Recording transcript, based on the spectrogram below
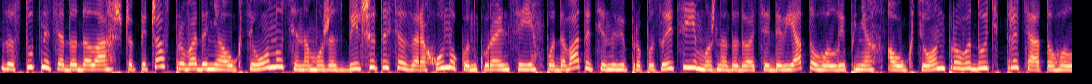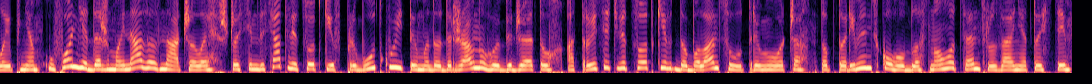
Заступниця додала, що під час проведення аукціону ціна може збільшитися за рахунок конкуренції. Подавати цінові пропозиції можна до 29 липня. Аукціон проведуть 30 липня. У фонді держмайна зазначили, що 70% прибутку йтиме до державного бюджету, а 30% – до балансу утримувача, тобто Рівненського обласного центру зайнятості.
